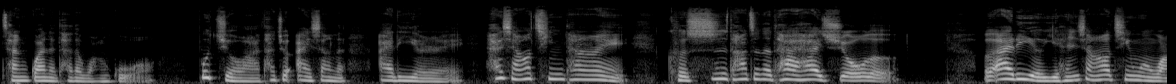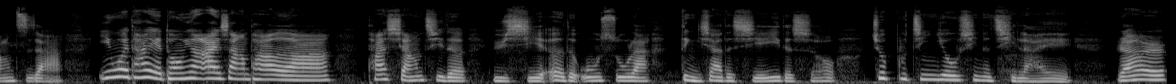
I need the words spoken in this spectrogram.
参观了他的王国。不久啊，他就爱上了艾丽儿，诶，还想要亲她，诶，可是他真的太害羞了。而艾丽儿也很想要亲吻王子啊，因为他也同样爱上他了啊。他想起了与邪恶的乌苏拉定下的协议的时候，就不禁忧心了起来。诶，然而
